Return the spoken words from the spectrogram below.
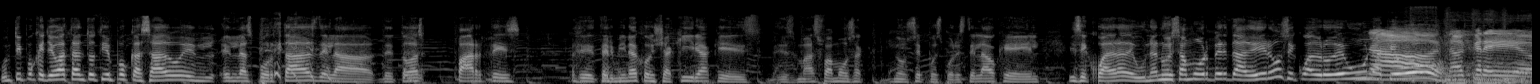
Un tipo que lleva tanto tiempo casado en, en las portadas de, la, de todas partes. eh, termina con Shakira, que es, es más famosa, no sé, pues por este lado que él. Y se cuadra de una. ¿No es amor verdadero? Se cuadró de una. ¡Qué no, bobo! no creo.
